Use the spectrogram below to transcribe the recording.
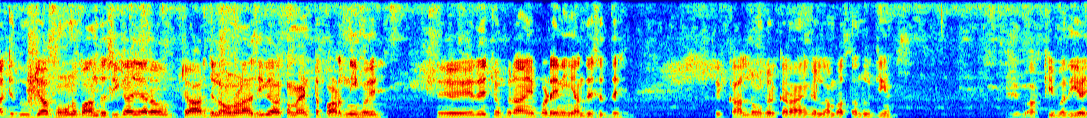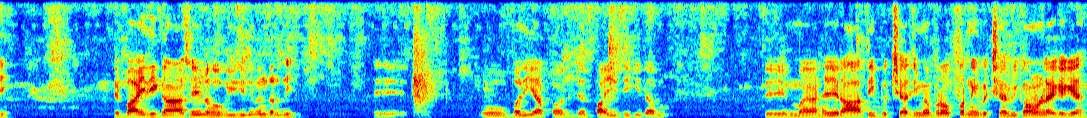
ਅੱਜ ਦੂਜਾ ਫੋਨ ਬੰਦ ਸੀਗਾ ਯਾਰ, ਉਹ ਚਾਰਜ ਲਾਉਣ ਵਾਲਾ ਸੀਗਾ ਕਮੈਂਟ ਪੜ੍ਹਨੀ ਹੋਏ, ਤੇ ਇਹਦੇ ਚੋਂ ਫਿਰ ਐਂ ਪੜ੍ਹੇ ਨਹੀਂ ਜਾਂਦੇ ਸਿੱਧੇ। ਤੇ ਕੱਲ ਨੂੰ ਫਿਰ ਕਰਾਂਗੇ ਗੱਲਾਂ ਬਾਤਾਂ ਦੂਜੀਆਂ। ਤੇ ਬਾਕੀ ਵਧੀਆ ਜੀ। ਤੇ ਬਾਈ ਦੀ ਗਾਂ ਸੇਲ ਹੋ ਗਈ ਸੀ ਦਵਿੰਦਰ ਦੀ ਤੇ ਉਹ ਵਧੀਆ ਆਪਾਂ ਜਦ ਪਾਈ ਸੀਗੀ ਤਾਂ ਤੇ ਮੈਂ ਹਜੇ ਰਾਤ ਹੀ ਪੁੱਛਿਆ ਸੀ, ਮੈਂ ਪ੍ਰੋਪਰ ਨਹੀਂ ਪੁੱਛਿਆ ਵੀ ਕੌਣ ਲੈ ਕੇ ਗਿਆ,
